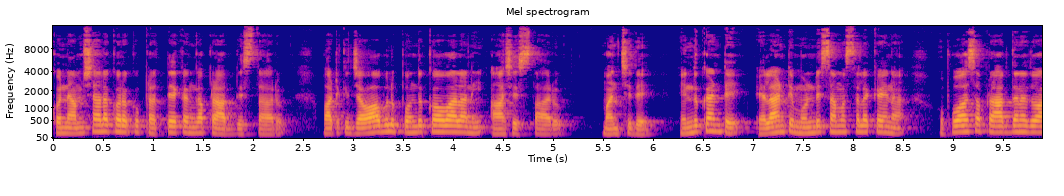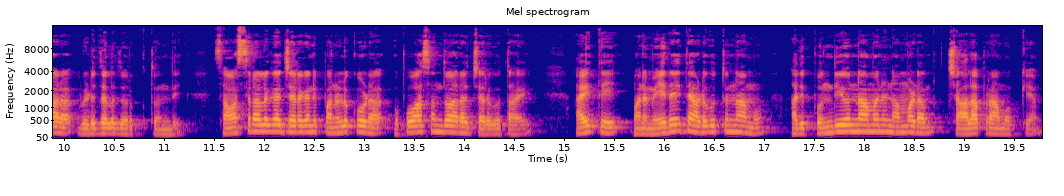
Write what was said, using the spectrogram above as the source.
కొన్ని అంశాల కొరకు ప్రత్యేకంగా ప్రార్థిస్తారు. వాటికి జవాబులు పొందుకోవాలని ఆశిస్తారు. మంచిదే. ఎందుకంటే ఎలాంటి మొండి సమస్యలకైనా ఉపవాస ప్రార్థన ద్వారా విడుదల దొరుకుతుంది. సంవత్సరాలుగా జరగని పనులు కూడా ఉపవాసం ద్వారా జరుగుతాయి. అయితే మనం ఏదైతే అడుగుతున్నామో అది పొంది ఉన్నామని నమ్మడం చాలా ప్రాముఖ్యం.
